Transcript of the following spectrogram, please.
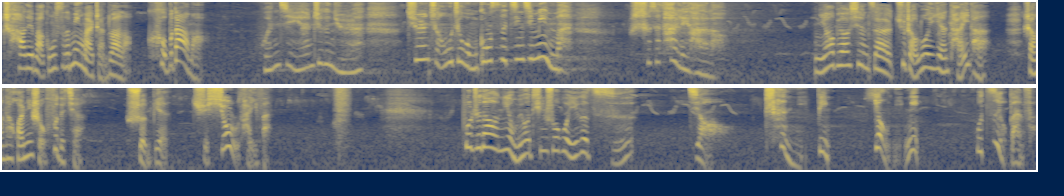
差点把公司的命脉斩断了，可不大嘛。文谨言这个女人，居然掌握着我们公司的经济命脉，实在太厉害了。你要不要现在去找洛一言谈一谈，让他还你首付的钱，顺便去羞辱他一番？不知道你有没有听说过一个词，叫“趁你病，要你命”，我自有办法。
